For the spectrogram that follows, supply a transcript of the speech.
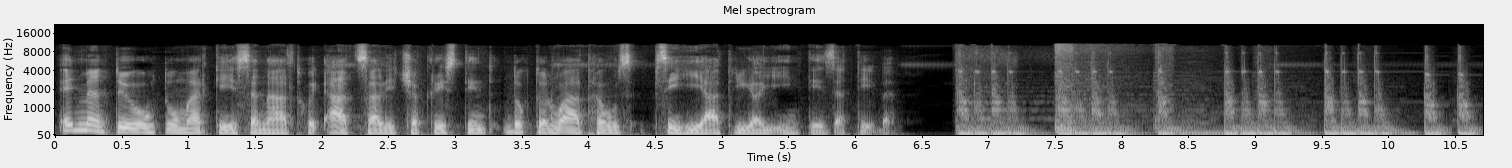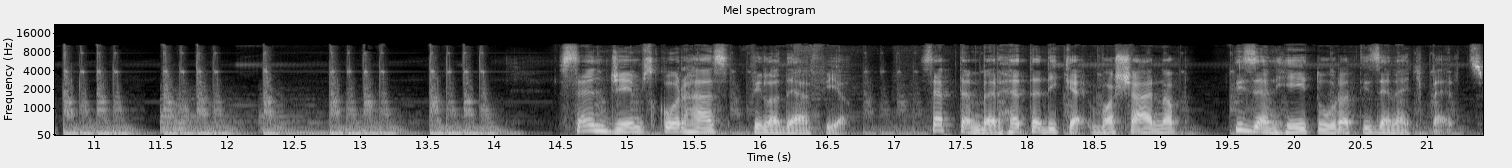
Egy mentőautó már készen állt, hogy átszállítsa Krisztint dr. Waldhaus pszichiátriai intézetébe. St. James Kórház, Philadelphia. Szeptember 7-e, vasárnap, 17 óra 11 perc.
